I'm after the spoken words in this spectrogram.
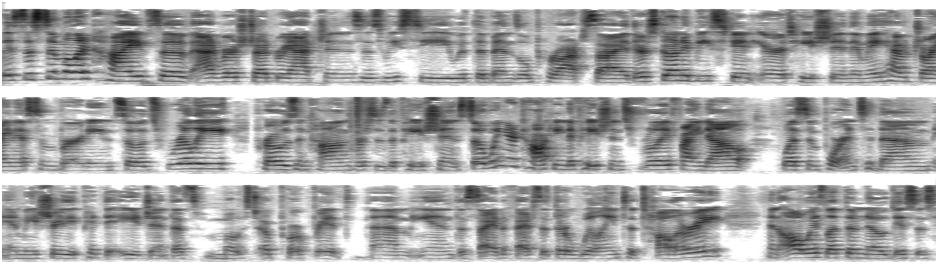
it's the similar types of adverse drug reactions as we see with the benzoyl peroxide. There's going to be skin irritation. They may have dryness and burning. So it's really pros and cons versus the patient. So when you're talking to patients, really find out what's important to them and make sure you pick the agent that's most appropriate to them and the side effects that they're willing to tolerate and always let them know this is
